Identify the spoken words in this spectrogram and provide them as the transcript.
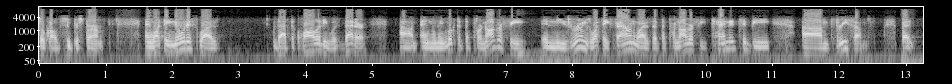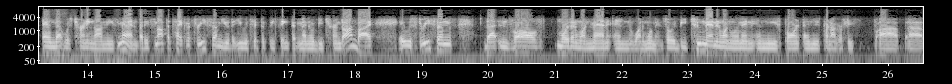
so-called super sperm. And what they noticed was that the quality was better. Um, and when they looked at the pornography in these rooms, what they found was that the pornography tended to be um, threesomes. But and that was turning on these men. But it's not the type of threesome you that you would typically think that men would be turned on by. It was threesomes that involved more than one man and one woman. So it would be two men and one woman in these porn in these pornography uh, uh,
